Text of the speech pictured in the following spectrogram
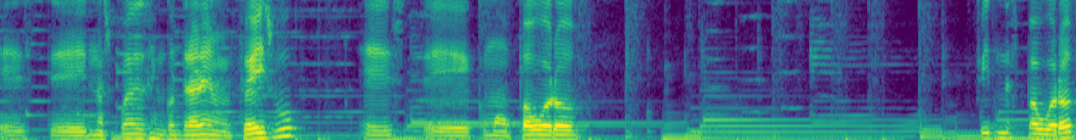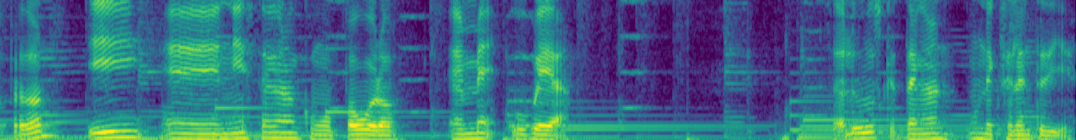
Este, nos puedes encontrar en Facebook, este, como Power Up Fitness Power Up, perdón, y en Instagram como Power Up, MVA. Saludos, que tengan un excelente día.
